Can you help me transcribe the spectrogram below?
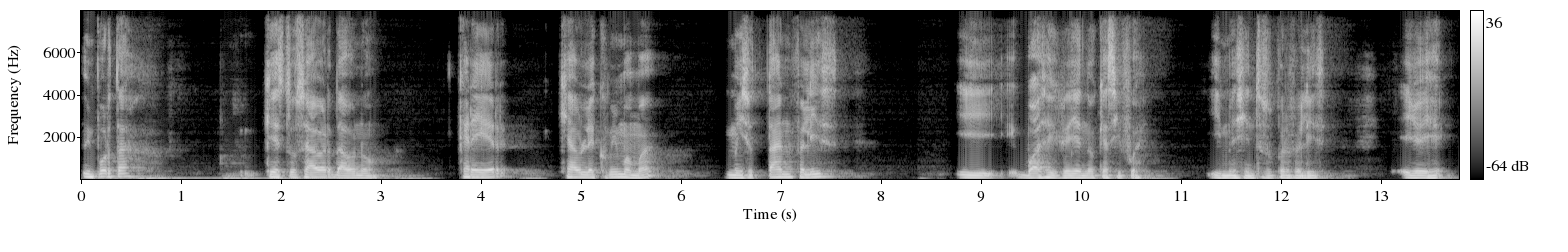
No importa que esto sea verdad o no. Creer que hablé con mi mamá me hizo tan feliz y voy a seguir creyendo que así fue. Y me siento súper feliz. Y yo dije,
